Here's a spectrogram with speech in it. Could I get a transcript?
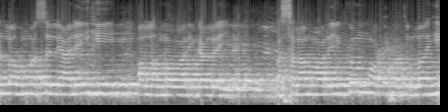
আল্লাহ সাল্লি আলাইহি আল্লাহ আসসালামু আলাইকুম রহমতুল্লাহি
